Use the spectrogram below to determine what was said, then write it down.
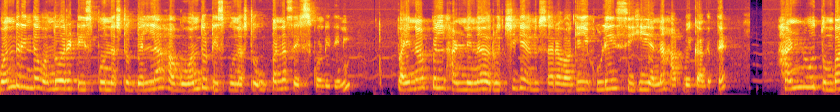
ಒಂದರಿಂದ ಒಂದೂವರೆ ಟೀ ಸ್ಪೂನ್ ಅಷ್ಟು ಬೆಲ್ಲ ಹಾಗೂ ಒಂದು ಟೀ ಸ್ಪೂನ್ ಅಷ್ಟು ಉಪ್ಪನ್ನ ಸೇರಿಸ್ಕೊಂಡಿದ್ದೀನಿ. ಪೈನಾಪಲ್ ಹಣ್ಣಿನ ರುಚಿಗೆ ಅನುಸಾರವಾಗಿ ಹುಳಿ, ಸಿಹಿಯನ್ನ ಹಾಕಬೇಕಾಗತ್ತೆ. ಹಣ್ಣು ತುಂಬಾ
